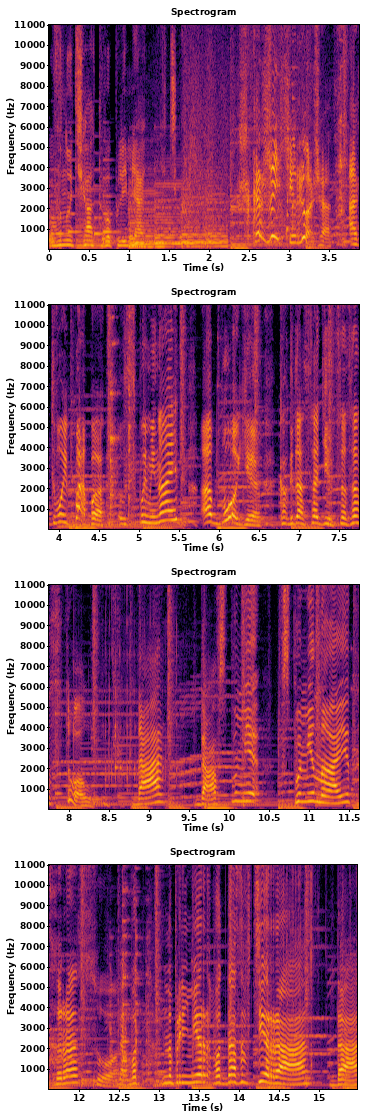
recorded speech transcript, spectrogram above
внучатого племянничка. Скажи, Сережа, а твой папа вспоминает о Боге, когда садится за стол? Да, да, вспоми... вспоминает хорошо. Да, вот, например, вот даже вчера, да,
